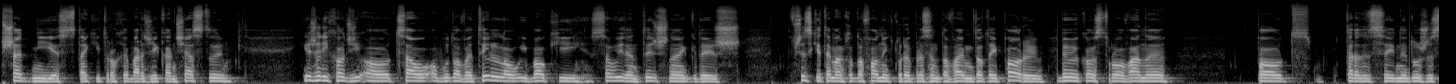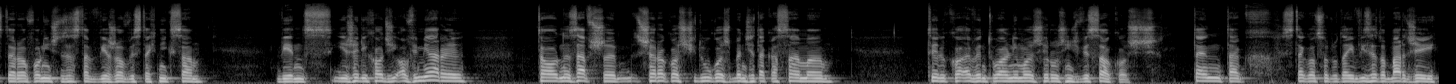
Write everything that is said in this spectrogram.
przedni jest taki trochę bardziej kanciasty. Jeżeli chodzi o całą obudowę tylną i boki są identyczne, gdyż wszystkie te magnetofony, które prezentowałem do tej pory były konstruowane pod tradycyjny duży stereofoniczny zestaw wieżowy z Technicsa, więc jeżeli chodzi o wymiary, to one zawsze szerokość i długość będzie taka sama, tylko ewentualnie może się różnić wysokość. Ten tak z tego co tutaj widzę to bardziej,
